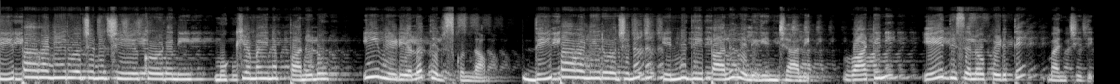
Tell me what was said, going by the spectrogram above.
దీపావళి రోజున చేయకూడని ముఖ్యమైన పనులు ఈ వీడియోలో తెలుసుకుందాం. దీపావళి రోజున ఎన్ని దీపాలు వెలిగించాలి? వాటిని ఏ దిశలో పెడితే మంచిది?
